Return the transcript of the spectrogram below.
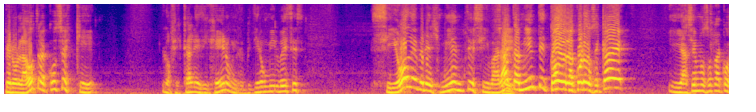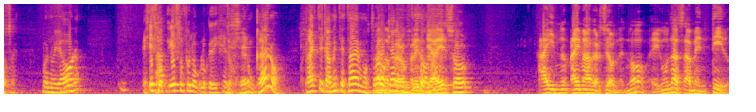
Pero la otra cosa es que los fiscales dijeron y repitieron mil veces, si Odebrecht miente, si Barata Sí. miente, todo el acuerdo se cae y hacemos otra cosa. Bueno, y ahora... eso, está- eso fue lo, lo que dijeron. dijeron, claro, prácticamente está demostrado Bueno, que han pero mentido. frente a eso hay, hay más versiones, ¿no? En unas ha mentido.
